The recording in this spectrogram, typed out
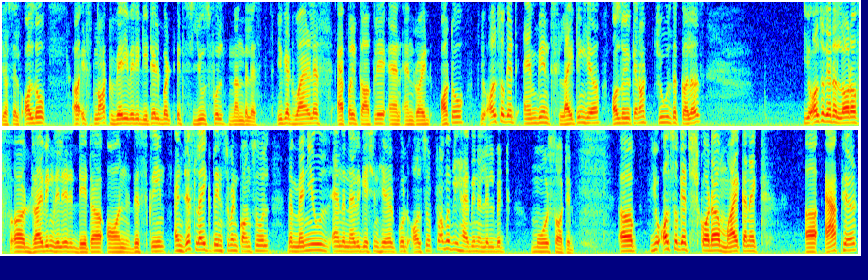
yourself. Although uh, it's not very very detailed, but it's useful nonetheless. You get wireless Apple CarPlay and Android Auto. You also get ambient lighting here, although you cannot choose the colors you also get a lot of uh, driving related data on this screen. And just like the instrument console the menus and the navigation here could also probably have been a little bit more sorted. Uh, you also get Skoda My Connect uh, app here.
